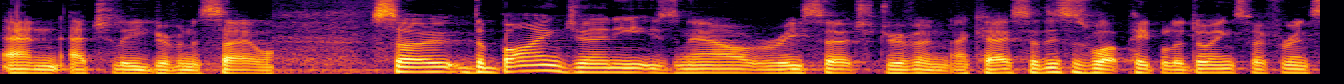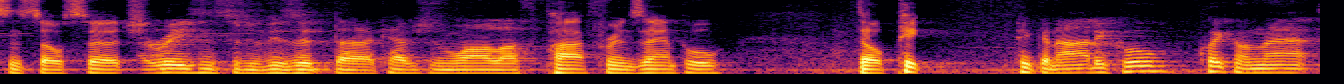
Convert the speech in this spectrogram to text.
and actually driven a sale. So the buying journey is now research driven, okay? So this is what people are doing. So for instance, they'll search reasons to visit uh, Wildlife Park, for example. They'll pick, pick an article, click on that,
